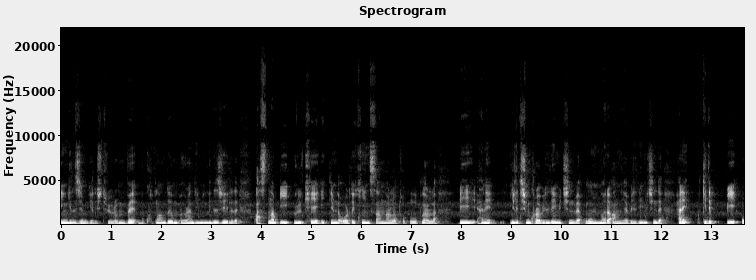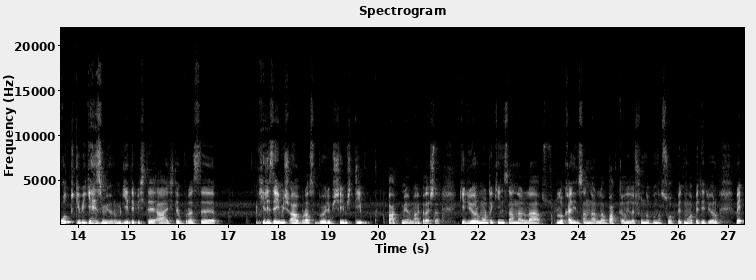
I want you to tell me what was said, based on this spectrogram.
İngilizcemi geliştiriyorum ve bu kullandığım, öğrendiğim İngilizceyle de aslında bir ülkeye gittiğimde oradaki insanlarla, topluluklarla bir hani iletişim kurabildiğim için ve onları anlayabildiğim için de hani gidip bir ot gibi gezmiyorum. Gidip işte aa işte burası kilizeymiş, aa burası böyle bir şeymiş deyip bakmıyorum arkadaşlar. Gidiyorum oradaki insanlarla, lokal insanlarla, bakkalıyla, şununla bununla sohbet muhabbet ediyorum. Ve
